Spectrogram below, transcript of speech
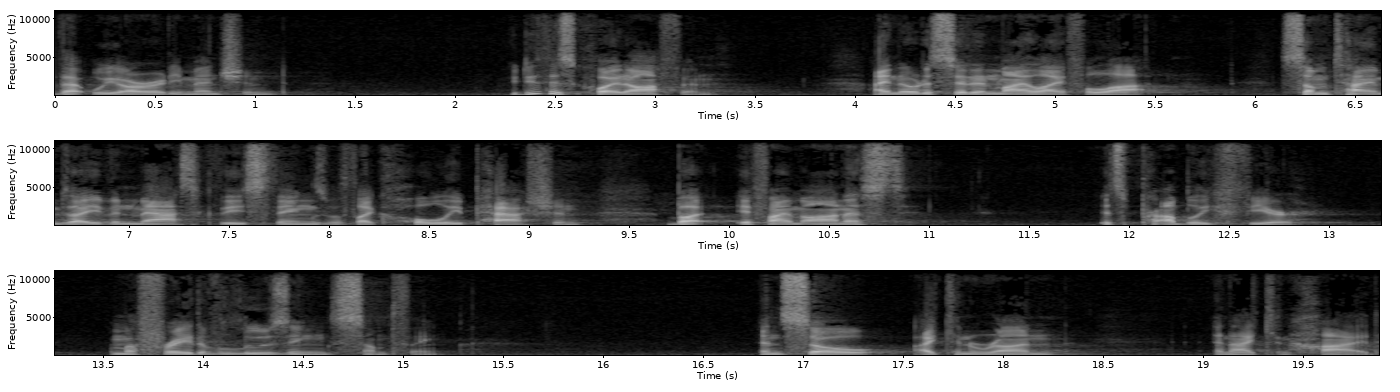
that we already mentioned. We do this quite often. I notice it in my life a lot. Sometimes I even mask these things with like holy passion. But if I'm honest, it's probably fear. I'm afraid of losing something. And so I can run and I can hide.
